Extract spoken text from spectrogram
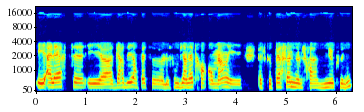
et alerte et à garder en fait le son bien-être en, main et parce que personne ne le fera mieux que nous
